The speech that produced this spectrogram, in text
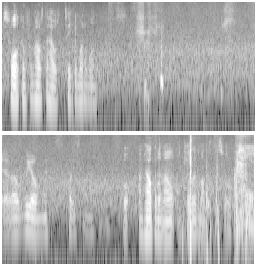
Just walking from house to house, taking what I want. Yeah. Well, we own this place now. But I'm helping him out. I'm killing monsters for him.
